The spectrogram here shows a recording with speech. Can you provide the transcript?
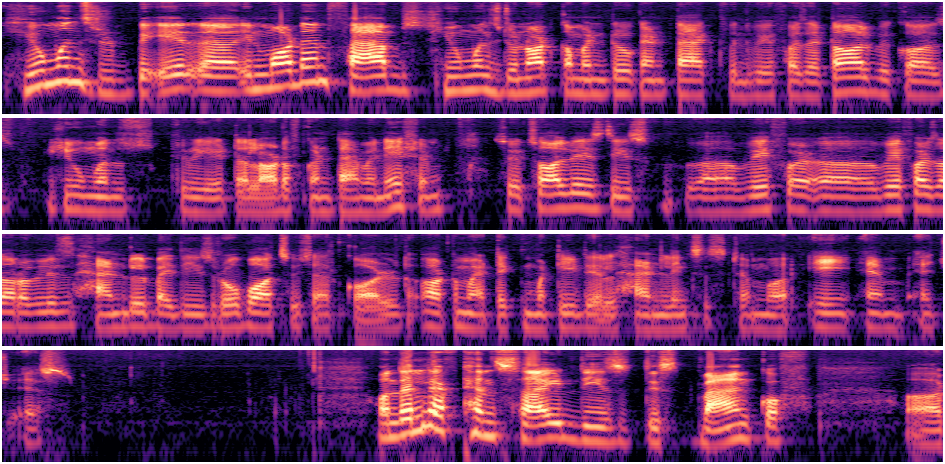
humans uh, in modern fabs humans do not come into contact with wafers at all because humans create a lot of contamination. So it's always these uh, wafer uh, wafers are always handled by these robots which are called automatic material handling system or AMHS on the left hand side these this bank of uh,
